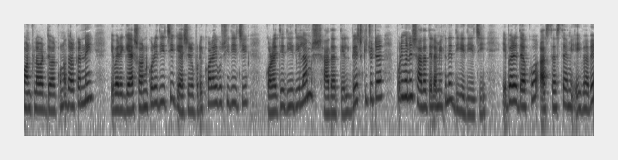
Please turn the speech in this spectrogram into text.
কর্নফ্লাওয়ার দেওয়ার কোনো দরকার নেই। এবারে গ্যাস অন করে দিয়েছি, গ্যাসের ওপরে কড়াই বসিয়ে দিয়েছি। কড়াইতে দিয়ে দিলাম সাদা তেল, বেশ কিছুটা পরিমাণে সাদা তেল আমি এখানে দিয়ে দিয়েছি। এবারে দেখো আস্তে আস্তে আমি এইভাবে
